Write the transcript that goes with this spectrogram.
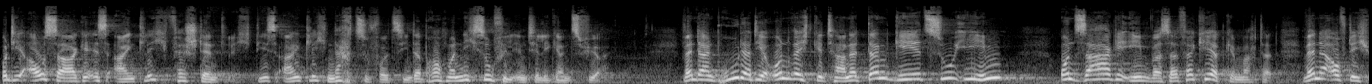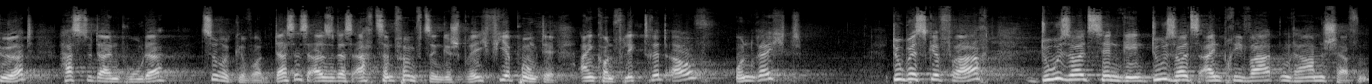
Und die Aussage ist eigentlich verständlich, die ist eigentlich nachzuvollziehen. Da braucht man nicht so viel Intelligenz für. Wenn dein Bruder dir Unrecht getan hat, dann gehe zu ihm und sage ihm, was er verkehrt gemacht hat. Wenn er auf dich hört, hast du deinen Bruder zurückgewonnen. Das ist also das 1815-Gespräch. Vier Punkte. Ein Konflikt tritt auf, Unrecht. Du bist gefragt, du sollst hingehen, du sollst einen privaten Rahmen schaffen,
